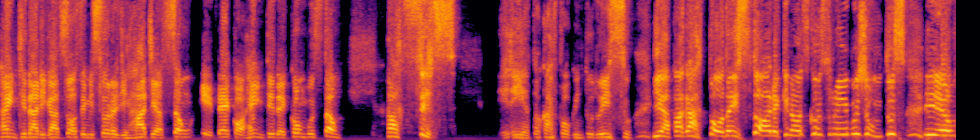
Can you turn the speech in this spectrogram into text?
A entidade gasosa emissora de radiação e decorrente de combustão. Assis iria tocar fogo em tudo isso e apagar toda a história que nós construímos juntos. E eu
